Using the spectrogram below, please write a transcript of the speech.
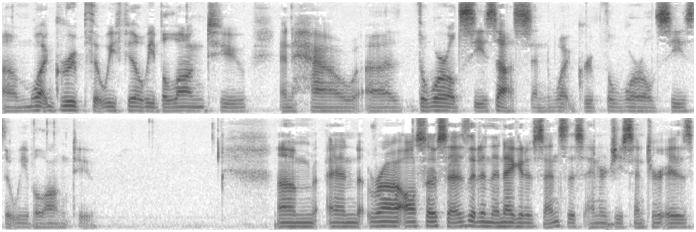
um, what group that we feel we belong to, and how uh, the world sees us, and what group the world sees that we belong to. Um, and Ra also says that in the negative sense, this energy center is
